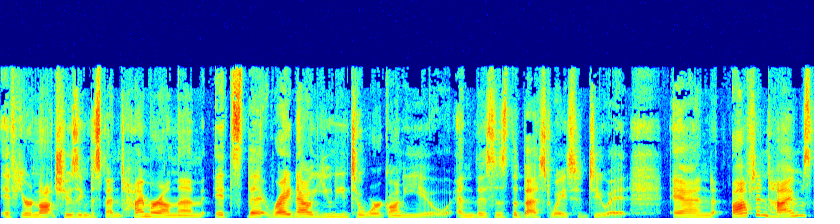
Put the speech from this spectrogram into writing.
if you're not choosing to spend time around them. It's that right now you need to work on you and this is the best way to do it. And oftentimes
